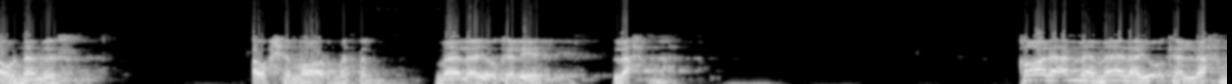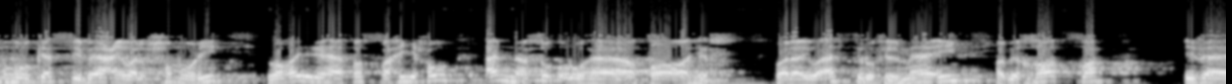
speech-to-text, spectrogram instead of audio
أو نمر أو حمار مثلا ما لا يؤكل إيه؟ لحمه. قال أما ما لا يؤكل لحمه كالسباع والحمر وغيرها فالصحيح أن سؤرها طاهر ولا يؤثر في الماء وبخاصة إذا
